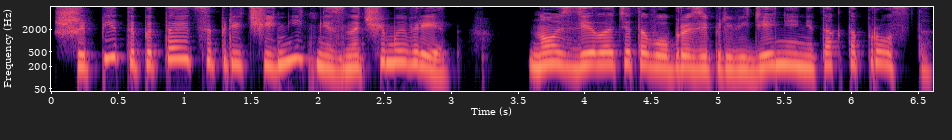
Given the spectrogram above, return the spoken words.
Шипит и пытается причинить незначимый вред. Но сделать это в образе привидения не так-то просто.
